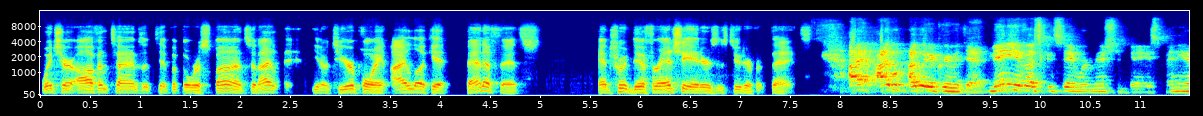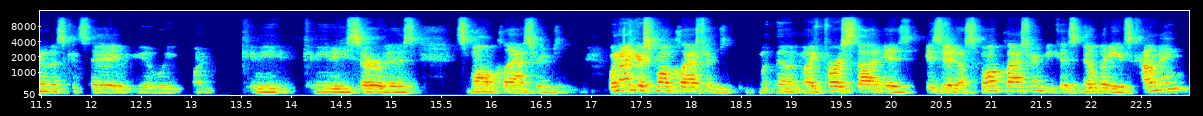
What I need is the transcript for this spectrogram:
which are oftentimes a typical response. And I, you know, to your point, I look at benefits and true differentiators as two different things. I, I, w- I would agree with that. Many of us can say we're mission based. Many of us can say, you know, we want community service, small classrooms. When I hear small classrooms, my first thought is, is it a small classroom because nobody is coming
